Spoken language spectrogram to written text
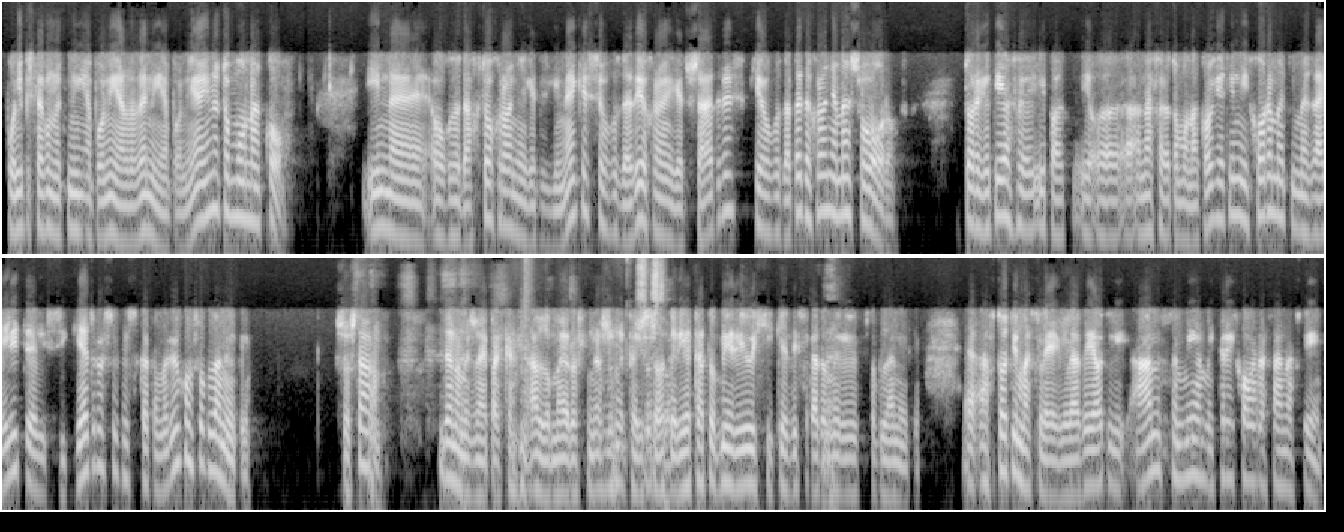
πολλοί πιστεύουν ότι είναι η Ιαπωνία, αλλά δεν είναι η Ιαπωνία, είναι το Μονακό. Είναι 88 χρόνια για τις γυναίκες, 82 χρόνια για τους άντρες και 85 χρόνια μέσω όρο. Τώρα γιατί είπα, ανάφερα το Μονακό, γιατί είναι η χώρα με τη μεγαλύτερη συγκέντρωση δισεκατομμυρίων στον πλανήτη. Σωστά. Δεν νομίζω να υπάρχει κανένα άλλο μέρος που να ζουν περισσότεροι εκατομμυρίουχοι και δισεκατομμυρίουχοι στον πλανήτη. Ε, αυτό τι μας λέει, δηλαδή ότι αν σε μια μικρή χώρα σαν αυτή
